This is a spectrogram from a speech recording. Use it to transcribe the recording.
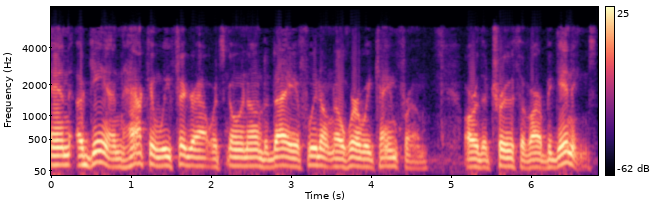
And again, how can we figure out what's going on today if we don't know where we came from or the truth of our beginnings?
